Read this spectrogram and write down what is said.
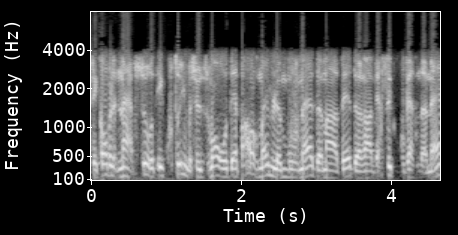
C'est complètement absurde. Écoutez, M. Dumont, au départ, même le mouvement demandait de renverser le gouvernement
